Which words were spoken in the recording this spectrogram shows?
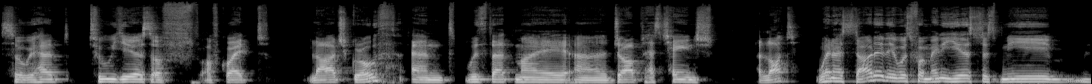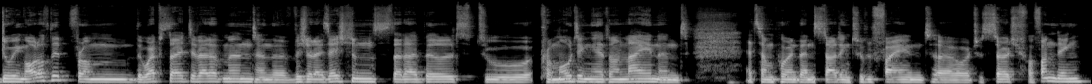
So we had two years of, of quite large growth. And with that, my uh, job has changed a lot. When I started, it was for many years just me doing all of it from the website development and the visualizations that I built to promoting it online. And at some point, then starting to find uh, or to search for funding.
